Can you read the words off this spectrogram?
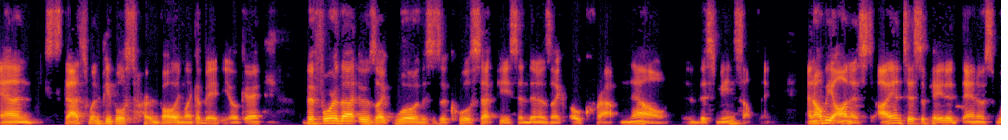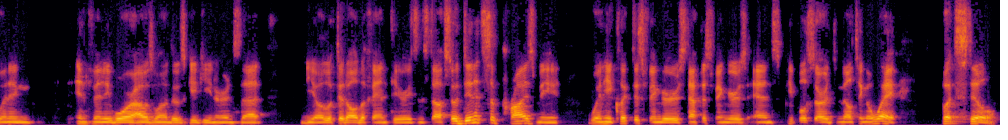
And that's when people started bawling like a baby, okay? Before that, it was like, whoa, this is a cool set piece. And then it was like, oh crap, now this means something. And I'll be honest, I anticipated Thanos winning Infinity War. I was one of those geeky nerds that, you know, looked at all the fan theories and stuff. So it didn't surprise me when he clicked his fingers, snapped his fingers, and people started melting away. But still,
